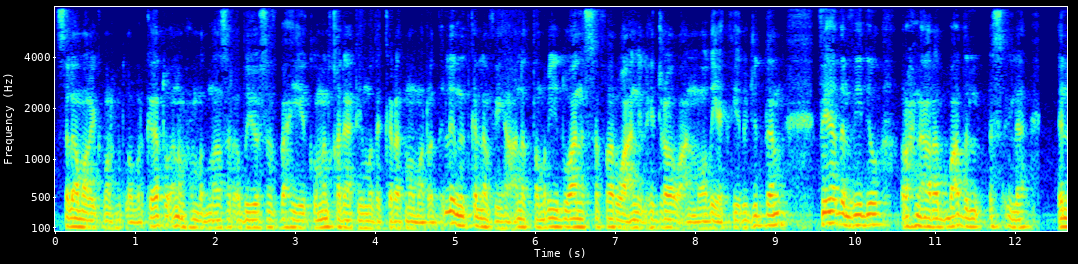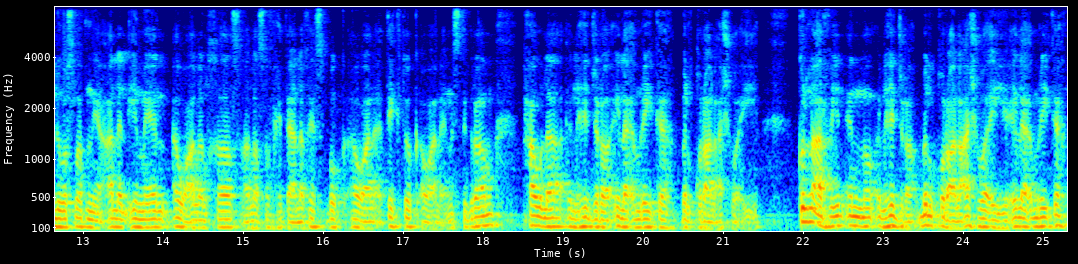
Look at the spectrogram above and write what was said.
السلام عليكم ورحمة الله وبركاته. أنا محمد ناصر أبو يوسف بحييكم من قناتي مذكرات ممرض اللي نتكلم فيها عن التمريض وعن السفر وعن الهجرة وعن مواضيع كثيرة جدا. في هذا الفيديو رح نعرض بعض الأسئلة اللي وصلتني على الإيميل أو على الخاص على صفحتي على فيسبوك أو على تيك توك أو على إنستغرام حول الهجرة إلى أمريكا بالقرى العشوائية. كلنا عارفين إنه الهجرة بالقرى العشوائية إلى أمريكا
